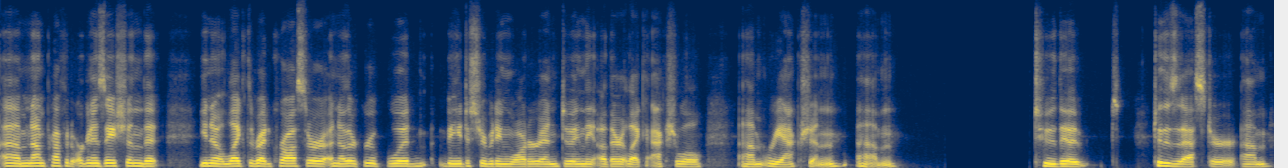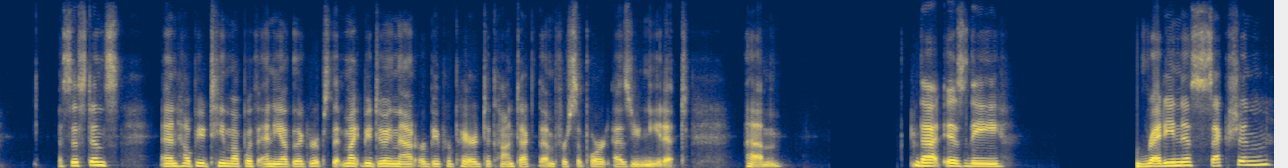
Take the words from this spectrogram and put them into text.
um, nonprofit organization that you know, like the Red Cross or another group would be distributing water and doing the other like actual um, reaction um, to the to the disaster um, assistance and help you team up with any other groups that might be doing that or be prepared to contact them for support as you need it. Um, that is the readiness section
